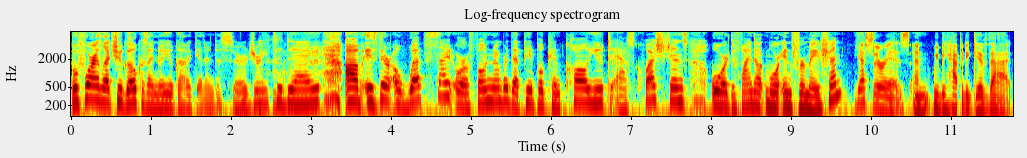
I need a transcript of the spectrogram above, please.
Before I let you go, because I know you've got to get into surgery today, um, is there a website or a phone number that people can call you to ask questions or to find out more information? Yes, there is, and we'd be happy to give that.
